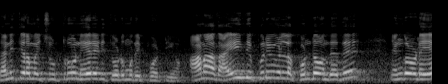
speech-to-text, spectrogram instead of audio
தனித்திறமை சுற்றும் நேரடி தொடுமுறை போட்டியும். ஆனால் அது ஐந்து பிரிவுகளில் கொண்டு வந்தது எங்களுடைய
